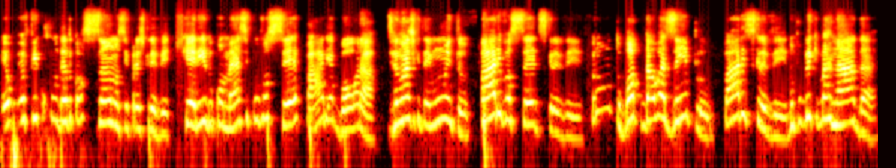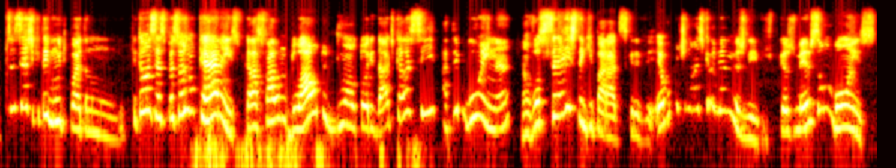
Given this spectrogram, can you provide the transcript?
Eu, eu fico com o dedo coçando, assim, para escrever. Querido, comece por você, pare agora. Você não acha que tem muito? Pare você de escrever. Pronto, bota, dá o exemplo. Pare de escrever. Não publique mais nada. Você acha que tem muito poeta no mundo? Então, assim, as pessoas não querem isso, porque elas falam do alto de uma autoridade que elas se atribuem, né? Não, vocês têm que parar de escrever. Eu vou continuar escrevendo meus livros, porque os meus são bons.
